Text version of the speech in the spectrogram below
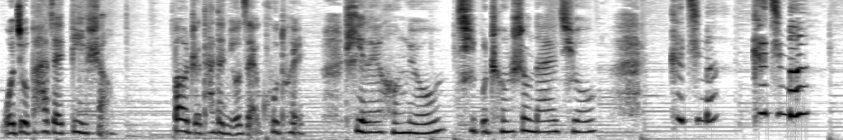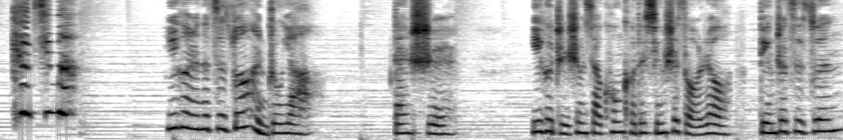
我就趴在地上，抱着他的牛仔裤腿，涕泪横流，泣不成声的哀求：“可亲吗？可亲吗？可亲吗？”一个人的自尊很重要，但是，一个只剩下空壳的行尸走肉，顶着自尊。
